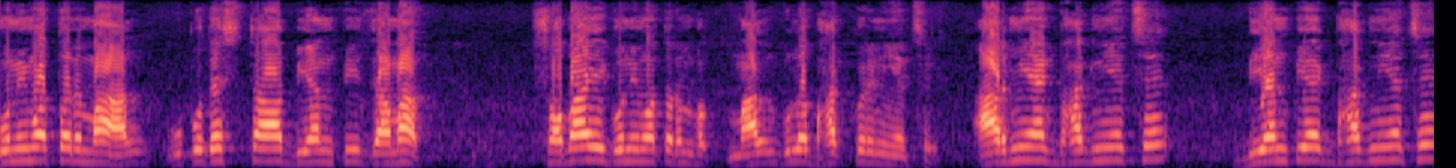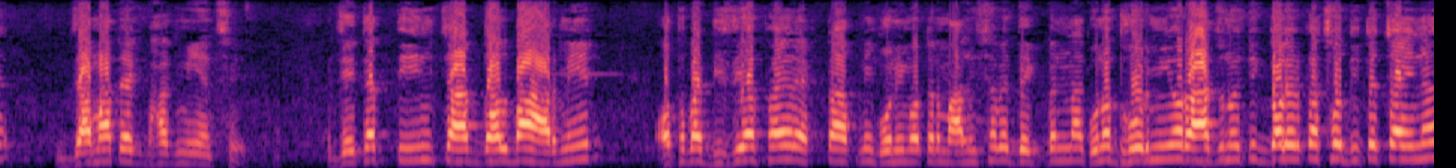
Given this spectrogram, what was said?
গণিমতের মাল, উপদেষ্টা, বিএনপি, জামাত, সবাই গণিমতের মালগুলো ভাগ করে নিয়েছে। আর্মি এক ভাগ নিয়েছে, বিএনপি এক ভাগ নিয়েছে, জামাত এক ভাগ নিয়েছে। যেটা তিন, চার দল বা আর্মির অথবা ডিজিএফআই এর একটা আপনি গণিমতের মাল হিসাবে দেখবেন না। কোনো ধর্মীয় রাজনৈতিক দলের কাছেও দিতে চাই না,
